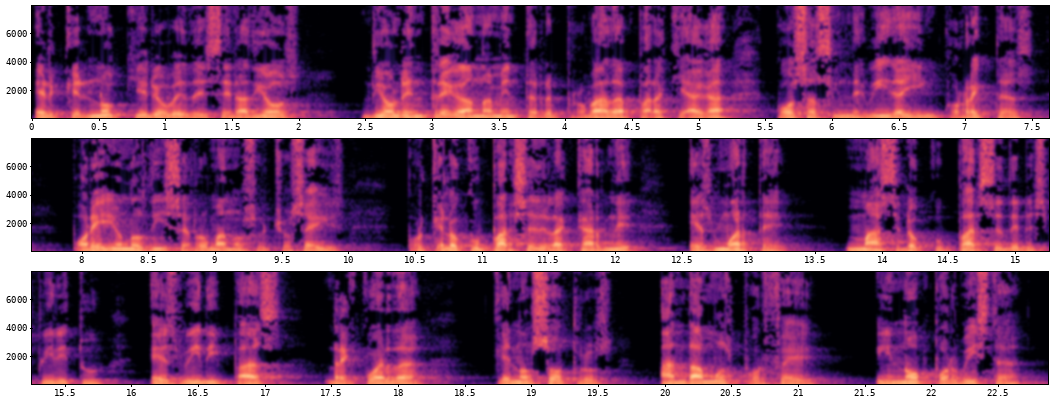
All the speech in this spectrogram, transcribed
el que no quiere obedecer a Dios, Dios le entrega una mente reprobada para que haga cosas indebidas e incorrectas. Por ello nos dice Romanos 8:6, porque el ocuparse de la carne es muerte, mas el ocuparse del Espíritu es vida y paz. Recuerda que nosotros andamos por fe y no por vista.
